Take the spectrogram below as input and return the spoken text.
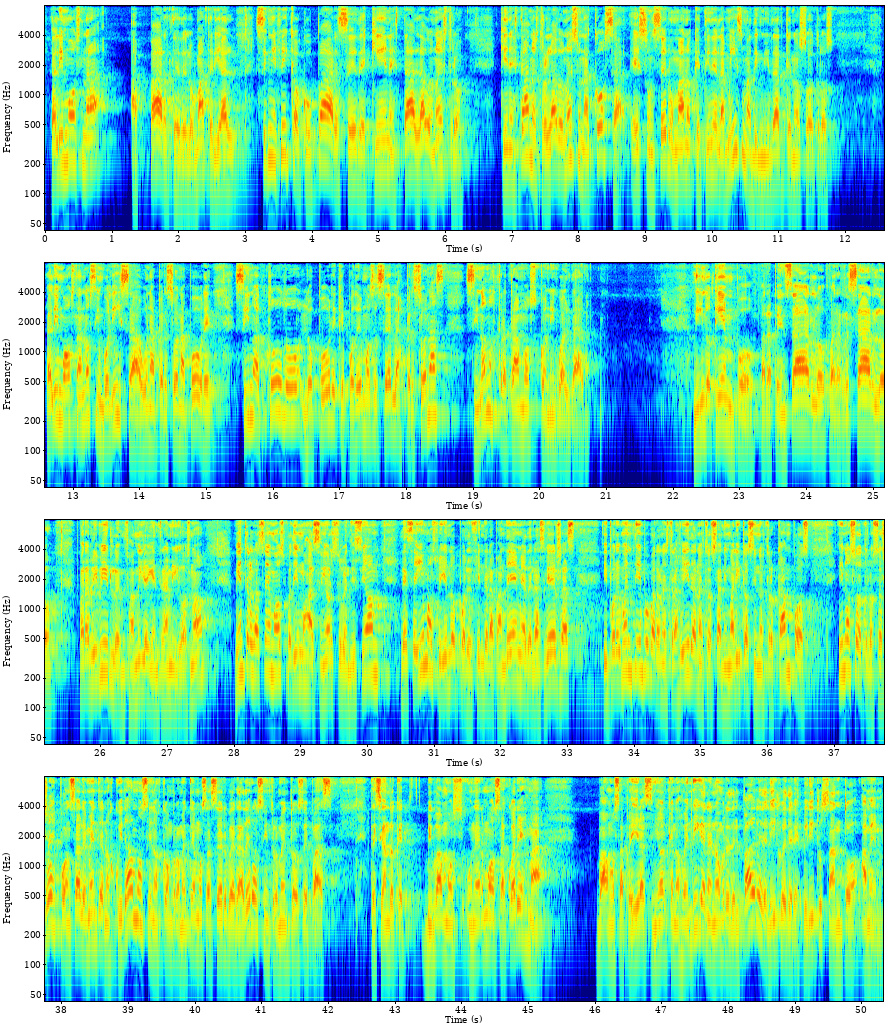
La limosna, aparte de lo material, significa ocuparse de quien está al lado nuestro. Quien está a nuestro lado no es una cosa, es un ser humano que tiene la misma dignidad que nosotros. La limosna no simboliza a una persona pobre, sino a todo lo pobre que podemos ser las personas si no nos tratamos con igualdad. Lindo tiempo para pensarlo, para rezarlo, para vivirlo en familia y entre amigos, ¿no? Mientras lo hacemos, pedimos al Señor su bendición, le seguimos pidiendo por el fin de la pandemia, de las guerras y por el buen tiempo para nuestras vidas, nuestros animalitos y nuestros campos. Y nosotros responsablemente nos cuidamos y nos comprometemos a ser verdaderos instrumentos de paz. Deseando que vivamos una hermosa cuaresma, vamos a pedir al Señor que nos bendiga en el nombre del Padre, del Hijo y del Espíritu Santo. Amén.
